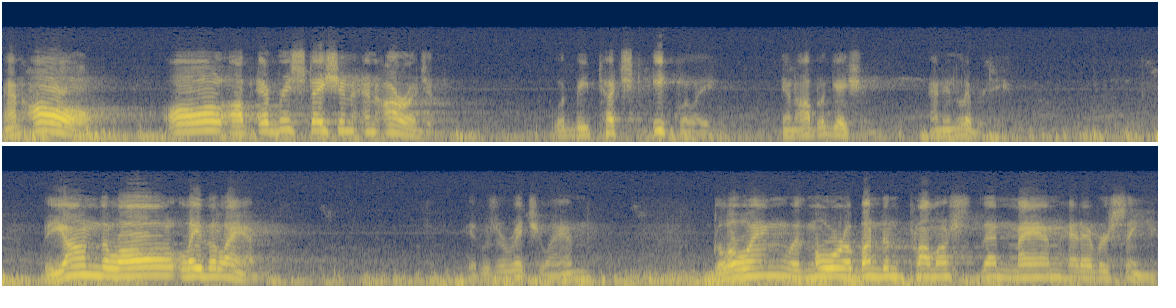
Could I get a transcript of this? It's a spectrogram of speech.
And all, all of every station and origin would be touched equally in obligation and in liberty. Beyond the law lay the land. It was a rich land, glowing with more abundant promise than man had ever seen.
